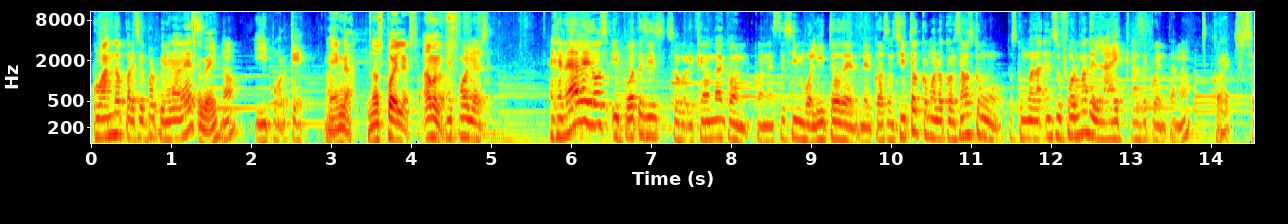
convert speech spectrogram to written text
cuándo apareció por primera vez, Ok. ¿no? Y por qué. ¿no? Venga, no spoilers. Vámonos. Spoilers. En general hay dos hipótesis sobre qué onda con, con este simbolito de- del corazoncito, como lo conocemos como, pues como la- en su forma de like, haz de cuenta, ¿no? Correcto, sí.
